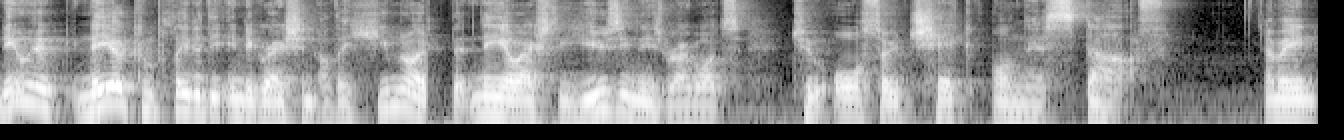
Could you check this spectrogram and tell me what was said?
Neo, NIO completed the integration of the humanoid that NIO actually using these robots to also check on their staff. I mean,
